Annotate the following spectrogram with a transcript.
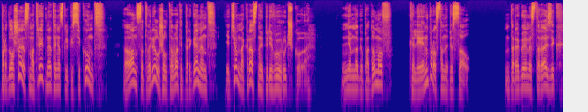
Продолжая смотреть на это несколько секунд, он сотворил желтоватый пергамент и темно красную перевую ручку. Немного подумав, Клейн просто написал. «Дорогой мистер Азик,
